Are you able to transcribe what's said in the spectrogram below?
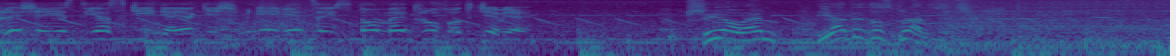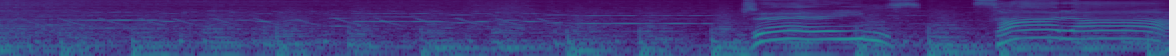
W lesie jest jaskinia, jakieś mniej więcej 100 metrów od ciebie. Przyjąłem. Jadę to sprawdzić. James! Sara!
